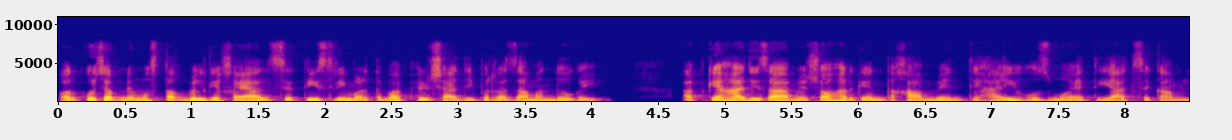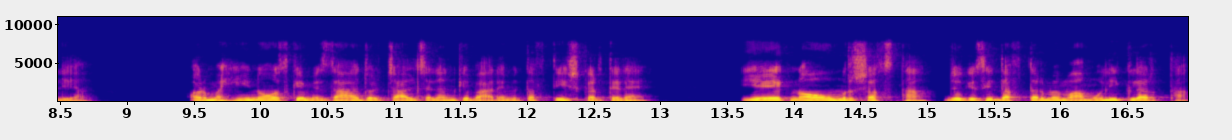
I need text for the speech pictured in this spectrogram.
اور کچھ اپنے مستقبل کے خیال سے تیسری مرتبہ پھر شادی پر رضامند ہو گئی۔ اب کے حاجی صاحب نے شوہر کے انتخاب میں انتہائی حزم و احتیاط سے کام لیا اور مہینوں اس کے مزاج اور چال چلن کے بارے میں تفتیش کرتے رہے۔ یہ ایک نوعمر شخص تھا جو کسی دفتر میں معمولی کلرک تھا۔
